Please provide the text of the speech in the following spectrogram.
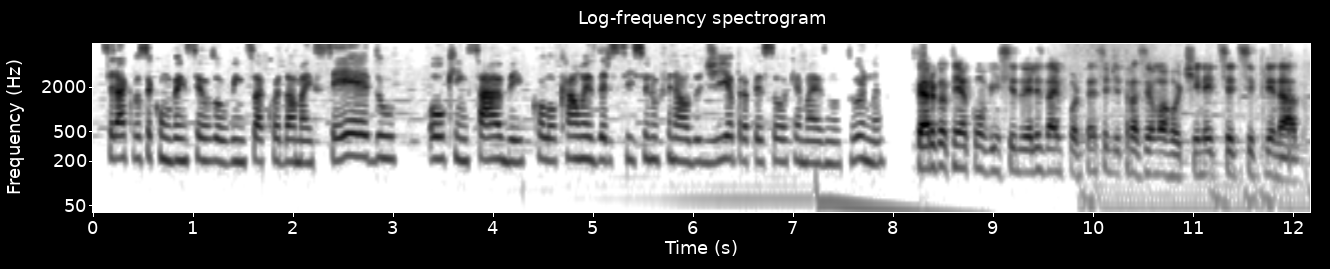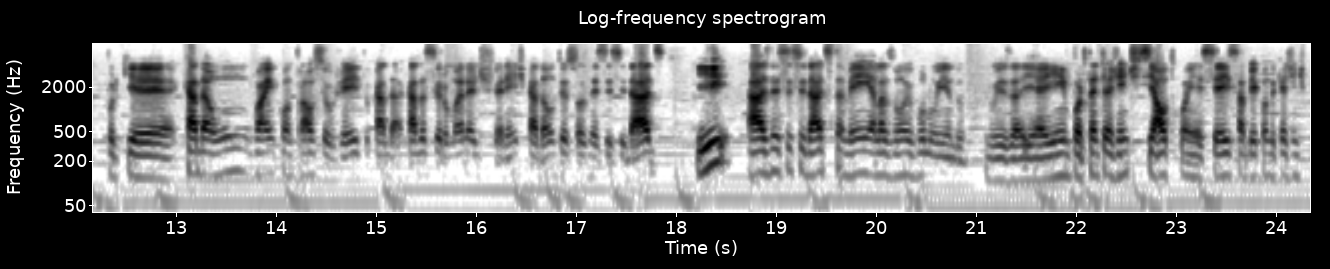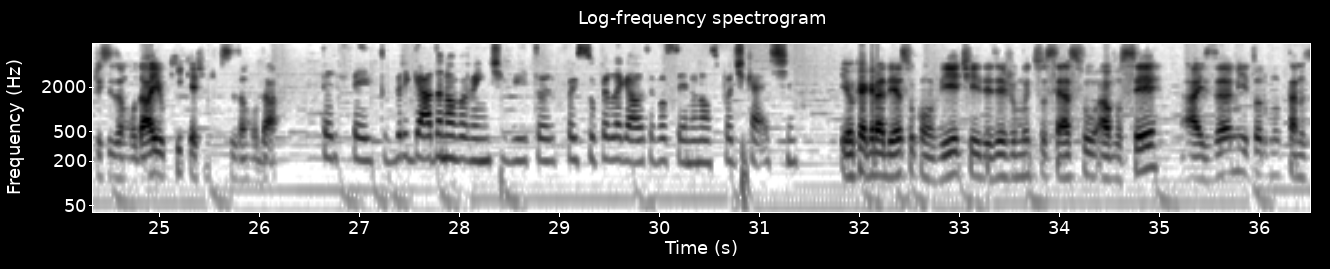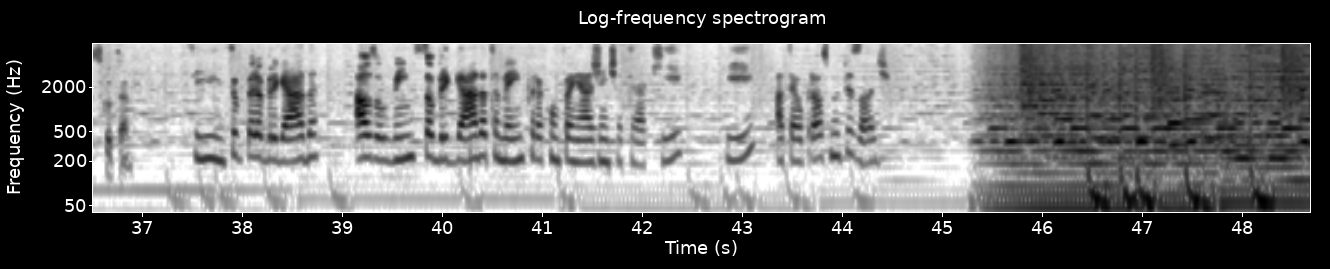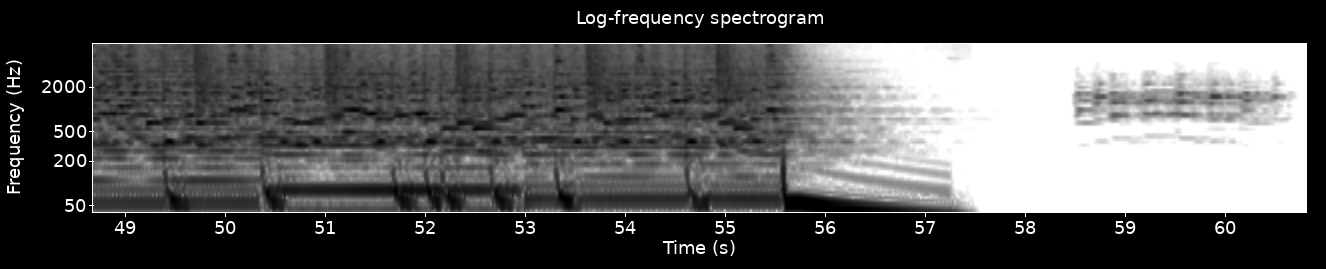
Será que você convenceu os ouvintes a acordar mais cedo? Ou, quem sabe, colocar um exercício no final do dia para a pessoa que é mais noturna? Espero que eu tenha convencido eles da importância de trazer uma rotina e de ser disciplinado, porque cada um vai encontrar o seu jeito, cada, cada ser humano é diferente, cada um tem suas necessidades e as necessidades também elas vão evoluindo, Luísa. E aí é importante a gente se autoconhecer e saber quando que a gente precisa mudar e o que que a gente precisa mudar. Perfeito. Obrigada novamente, Vitor. Foi super legal ter você no nosso podcast. Eu que agradeço o convite e desejo muito sucesso a você, a Exame e todo mundo que está nos escutando. Sim, super obrigada aos ouvintes. Obrigada também por acompanhar a gente até aqui. E até o próximo episódio.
